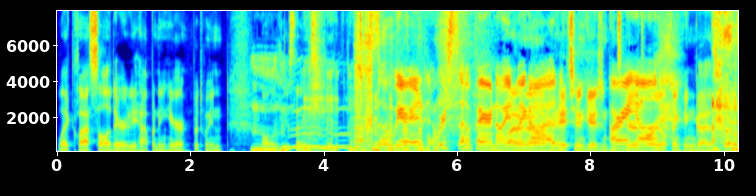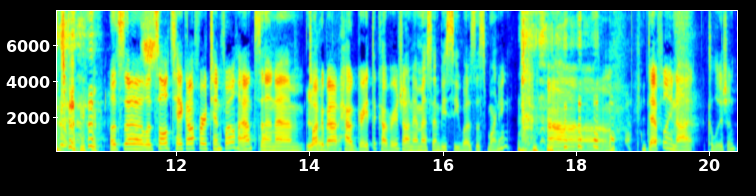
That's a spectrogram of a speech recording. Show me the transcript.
like class solidarity happening here between all of these things. That's so weird. We're so paranoid. I My don't know. I hate to engage in All right, conspiratorial thinking, guys, but Let's uh let's all take off our tinfoil hats and um talk about how great the coverage on MSNBC was this morning. um, definitely not collusion.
